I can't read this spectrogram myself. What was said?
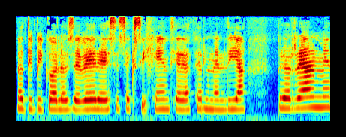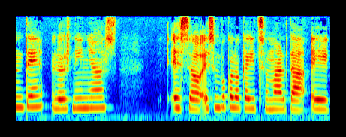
lo típico de los deberes, esa exigencia de hacerlo en el día, pero realmente los niños, eso es un poco lo que ha dicho Marta, eh,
